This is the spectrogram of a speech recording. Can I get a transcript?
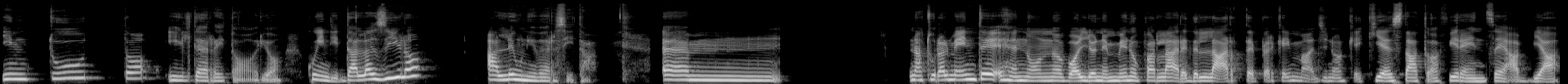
in tutto il territorio, quindi dall'asilo alle università. Um, Naturalmente eh, non voglio nemmeno parlare dell'arte perché immagino che chi è stato a Firenze abbia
